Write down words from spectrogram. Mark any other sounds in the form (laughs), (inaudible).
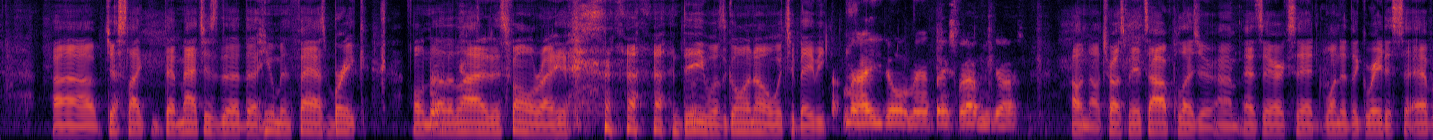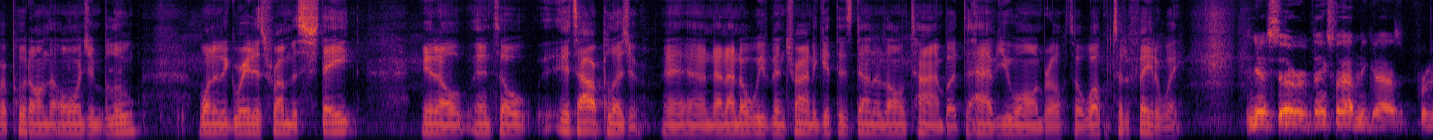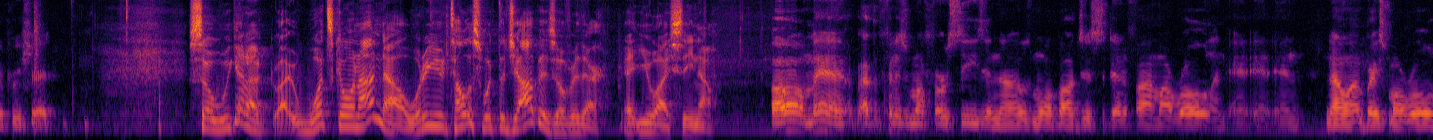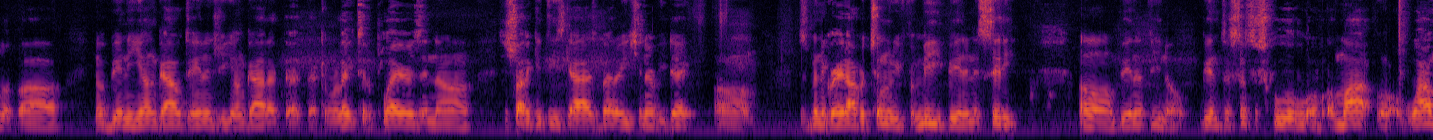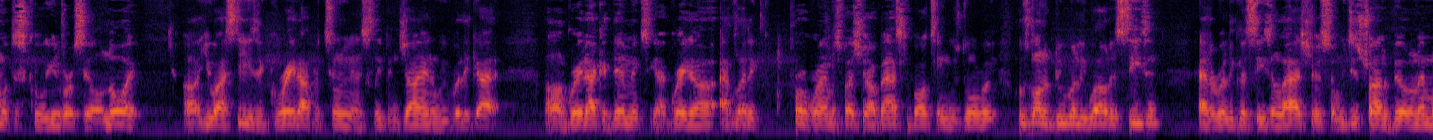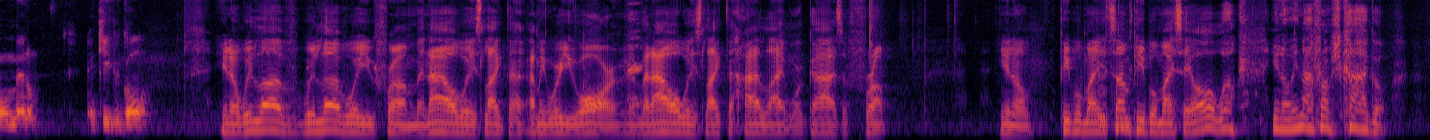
Uh, just like that matches the the human fast break on the other line of this phone right here. (laughs) D, what's going on with you, baby? Man, how you doing, man? Thanks for having me, guys. Oh no, trust me, it's our pleasure. Um, as Eric said, one of the greatest to ever put on the orange and blue, one of the greatest from the state. You know, and so it's our pleasure, and and I know we've been trying to get this done a long time, but to have you on, bro. So welcome to the fadeaway. Yes, sir. Thanks for having me, guys. Really appreciate it. So we gotta. What's going on now? What are you? Tell us what the job is over there at UIC now. Oh man, after finishing my first season, uh, it was more about just identifying my role, and and, and now I embrace my role of uh, you know being a young guy with the energy, young guy that, that, that can relate to the players, and uh, just try to get these guys better each and every day. Um, it's been a great opportunity for me being in the city, um, being at you know being at the sister school of, of my where I went to school, University of Illinois. Uh, UIC is a great opportunity and sleeping giant, and we really got uh, great academics. You got great uh, athletic program, especially our basketball team, who's doing re- who's going to do really well this season. Had a really good season last year, so we're just trying to build on that momentum and keep it going. You know, we love we love where you're from, and I always like to. I mean, where you are, but I always like to highlight where guys are from. You know, people might some people might say, "Oh, well, you know, he's not from Chicago."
